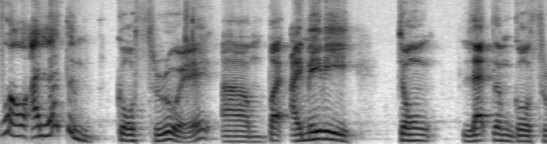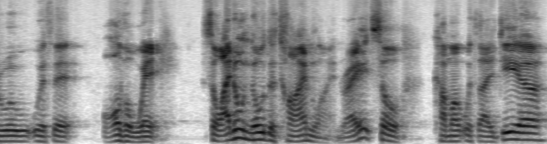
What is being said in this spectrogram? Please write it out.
well i let them go through it um, but i maybe don't let them go through with it all the way. So i don't know the timeline right? So come up with idea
